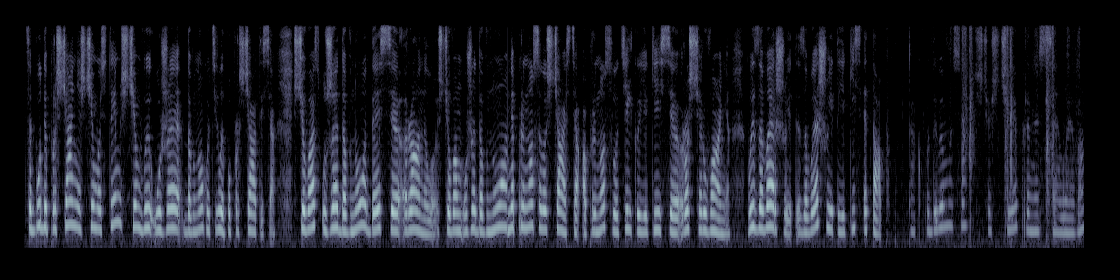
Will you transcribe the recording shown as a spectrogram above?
Це буде прощання з чимось тим, з чим ви уже давно хотіли попрощатися, що вас уже давно десь ранило, що вам уже давно не приносило щастя, а приносило тільки якісь розчарування. Ви завершуєте, завершуєте якийсь етап. Так, подивимося, що ще принесе лева.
